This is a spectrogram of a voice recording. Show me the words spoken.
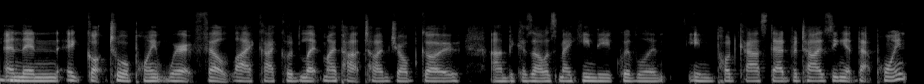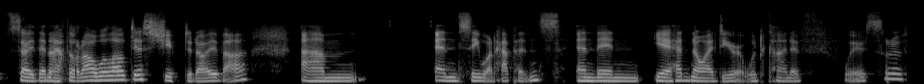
Mm-hmm. And then it got to a point where it felt like I could let my part time job go um, because I was making the equivalent in podcast advertising at that point. So then yeah. I thought, oh, well, I'll just shift it over. Um, and see what happens. And then, yeah, had no idea it would kind of, we're sort of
